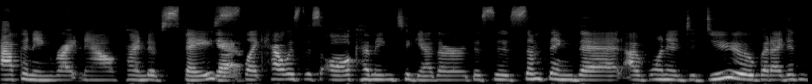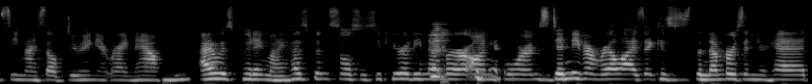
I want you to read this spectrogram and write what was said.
happening right now kind of space yeah. like how is this all coming together this is something that i've wanted to do but i didn't see myself doing it right now mm-hmm. i was putting my husband's social security number on forms didn't even realize it because it's the numbers in your head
